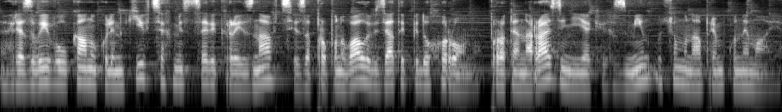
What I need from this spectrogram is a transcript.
грязовий вулкан у Колінківцях місцеві краєзнавці запропонували взяти під охорону, проте наразі ніяких змін у цьому напрямку немає.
